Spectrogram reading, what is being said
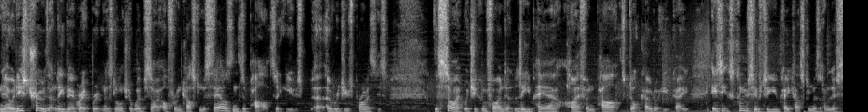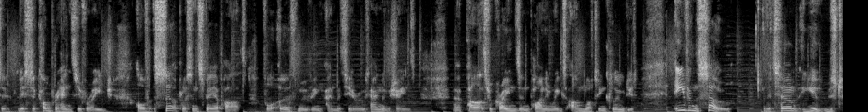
Now, it is true that Liebherr Great Britain has launched a website offering customers thousands of parts at, used, uh, at reduced prices. The site, which you can find at liebherr-parts.co.uk, is exclusive to UK customers and lists a, lists a comprehensive range of surplus and spare parts for earth moving and materials handling machines. Uh, parts for cranes and piling rigs are not included. Even so, the term used,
